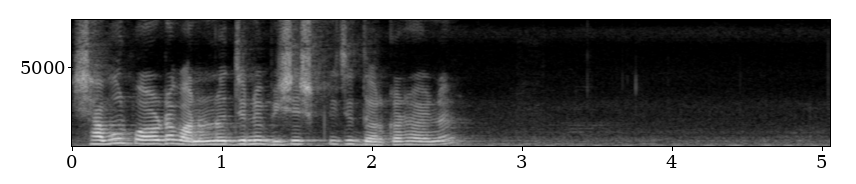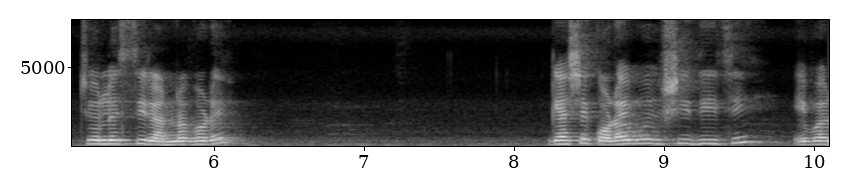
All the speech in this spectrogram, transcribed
সাবুর পরোটা বানানোর জন্য বিশেষ কিছু দরকার হয় না। চলে এসেছি রান্নাঘরে। গ্যাসে কড়াই বসিয়ে দিয়েছি। এবার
